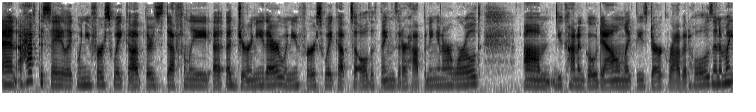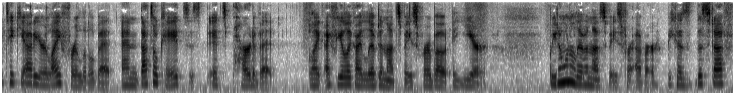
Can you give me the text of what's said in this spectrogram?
And I have to say, like, when you first wake up, there's definitely a, a, journey there. When you first wake up to all the things that are happening in our world, um, you kind of go down like these dark rabbit holes and it might take you out of your life for a little bit and that's okay. It's, it's it's part of it. Like i feel like i lived in that space for about a year. But you don't want to live in that space forever because this stuff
